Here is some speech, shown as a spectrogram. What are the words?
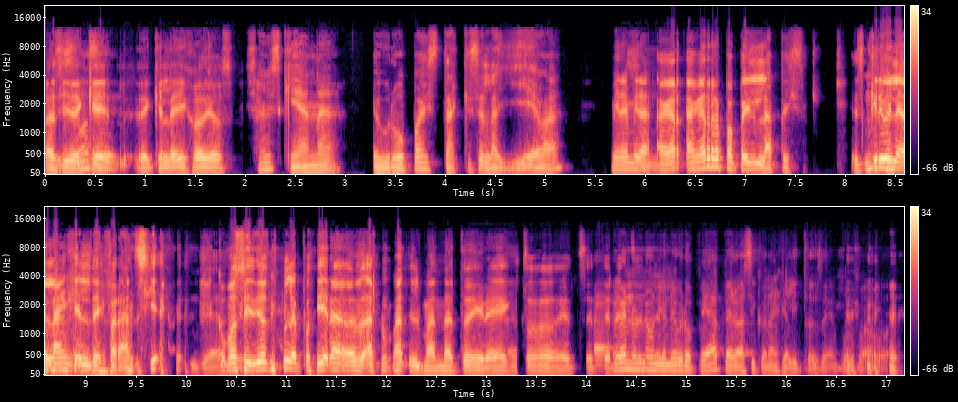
Así de no que, sé. de que le dijo Dios, ¿sabes qué, Ana? Europa está que se la lleva. Mira, mira, Sí. agarra papel y lápiz. Escríbele al ángel de Francia, ya como si Dios no le pudiera dar el mandato directo, etcétera. Hagan una. Unión Europea, pero así con angelitos, eh, por favor.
